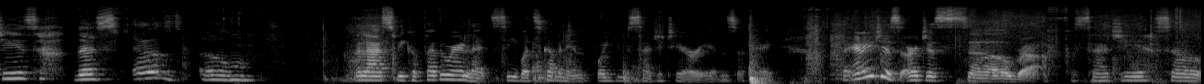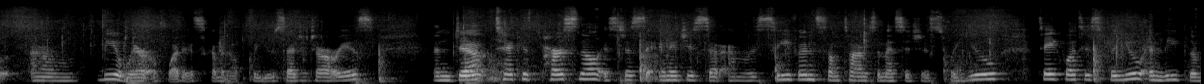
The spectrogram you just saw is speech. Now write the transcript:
Saggies, this is um the last week of February. Let's see what's coming in for you Sagittarians, okay? The energies are just so rough, Saggy. So um, be aware of what is coming up for you, Sagittarius. And don't take it personal. It's just the energies that I'm receiving. Sometimes the message is for you. Take what is for you and leave the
